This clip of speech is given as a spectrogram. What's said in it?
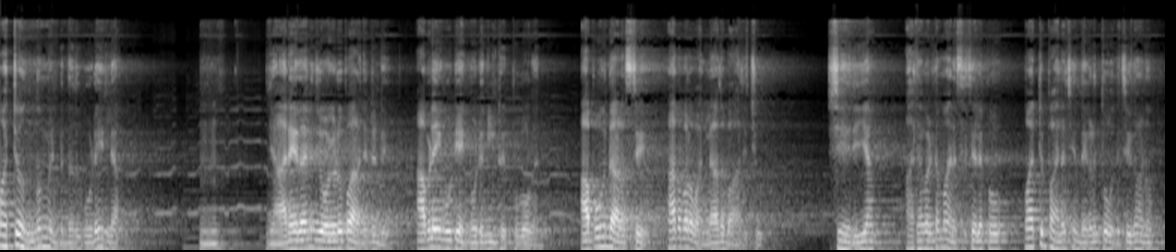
മറ്റൊന്നും മിണ്ടുന്നത് കൂടെ ഇല്ല. ഞാൻ ഏതായാലും ജോയോട് പറഞ്ഞിട്ടുണ്ട്. അവളെയും കൂട്ടി എങ്ങോട്ടെങ്കിലും ട്രിപ്പ് പോകാൻ. അപ്പുവിന്റെ അറസ്റ്റ് അതവളെ വല്ലാതെ ബാധിച്ചു. ശരിയാ അതവളുടെ മനസ്സിൽ ചിലപ്പോൾ മറ്റു പല ചിന്തകളും തോന്നിച്ചു കാണും.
